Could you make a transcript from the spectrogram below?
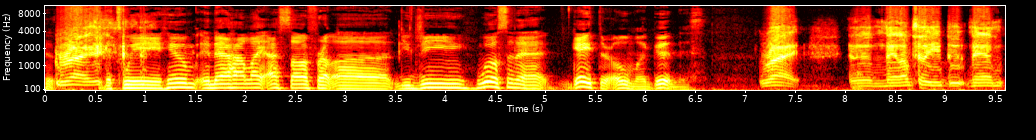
Right. Between him and that highlight I saw from uh Eugene Wilson at Gaither. Oh my goodness. Right. And man, I'm telling you, dude, man,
